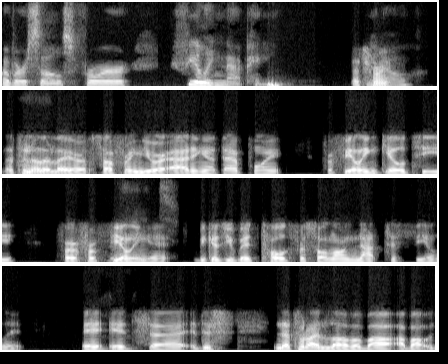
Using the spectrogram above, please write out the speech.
of ourselves for feeling that pain, That's right. know? That's another layer of suffering you are adding at that point for feeling guilty for for feeling right. it because you've been told for so long not to feel it. It hmm it's uh this and that's what I love about about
